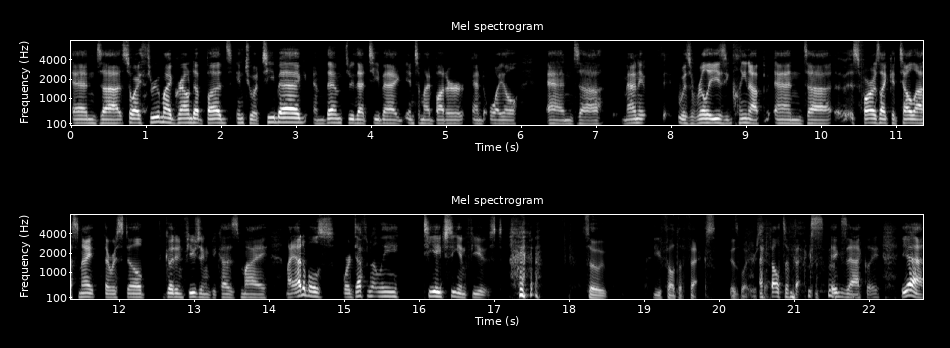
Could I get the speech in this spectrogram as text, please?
and uh, so I threw my ground up buds into a tea bag, and then threw that tea bag into my butter and oil, and uh, man, it, it was a really easy cleanup. And uh, as far as I could tell last night, there was still good infusion because my my edibles were definitely THC infused. so you felt effects is what you're saying. I felt effects. exactly. Yeah.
